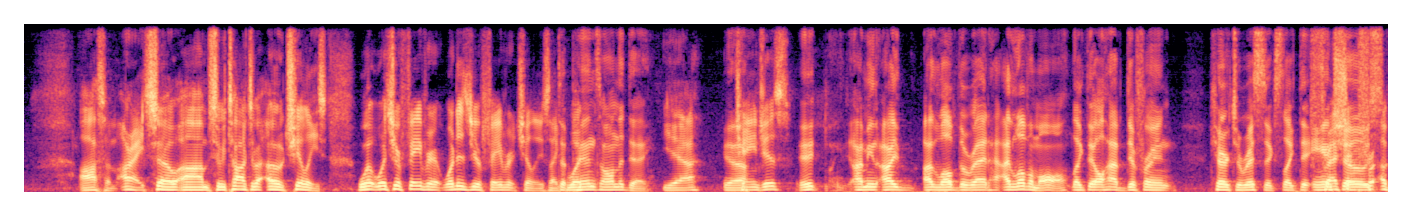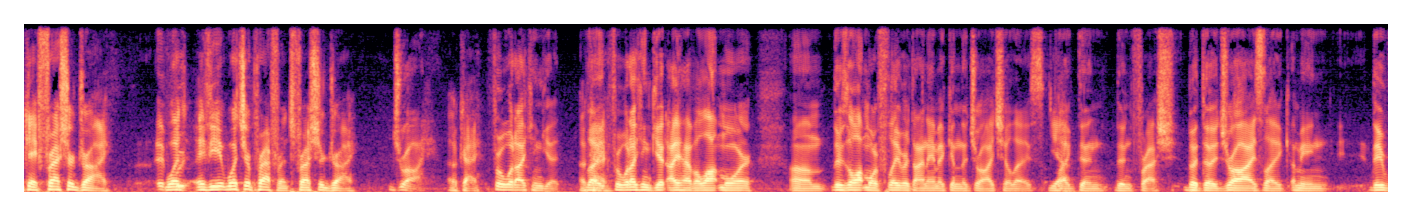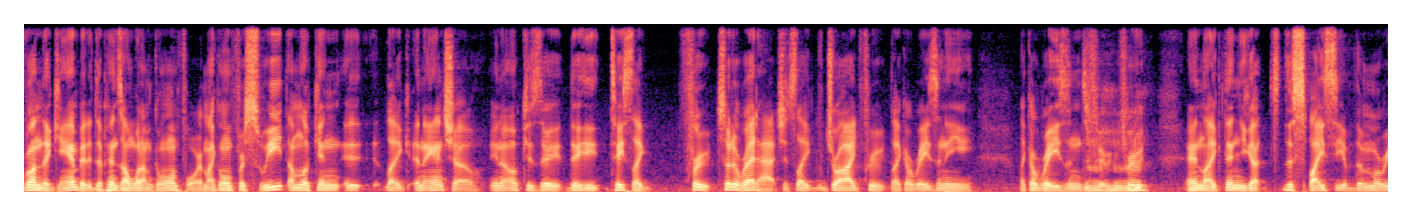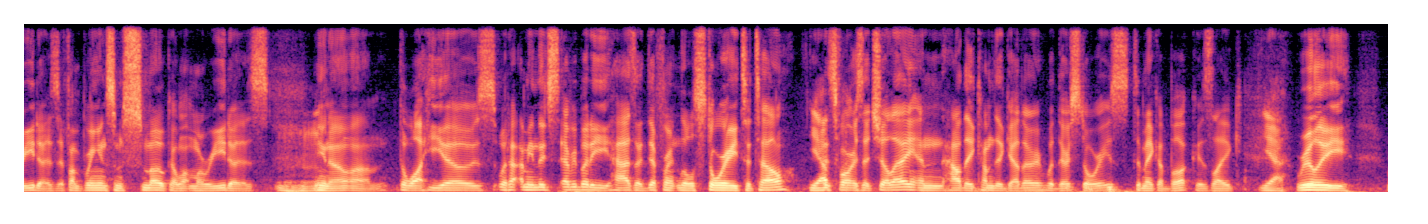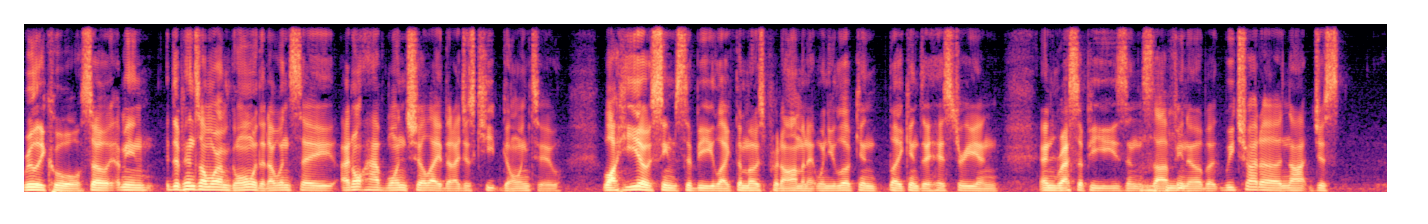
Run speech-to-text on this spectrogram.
Awesome. All right. So um so we talked about oh chilies. What what's your favorite? What is your favorite chilies? Like what? Depends on the day. Yeah. Yeah. Changes. It. I mean, I I love the red. I love them all. Like they all have different characteristics. Like the Fresh. or- anchos, fr- okay. Fresh or dry. If what we- if you? What's your preference? Fresh or dry? dry. Okay. For what I can get, Okay. like for what I can get, I have a lot more. Um, there's a lot more flavor dynamic in the dry chiles, Yeah. like than than fresh. But the dries, like I mean, they run the gambit. It depends on what I'm going for. Am I going for sweet? I'm looking at, like an ancho, you know, because they they taste like fruit. So do red hatch. It's like dried fruit, like a raisiny, like a raisined fruit. fruit. and like then you got the spicy of the moritas. If I'm bringing some smoke, I want moritas. Mm-hmm. You know, um, the guajillos. What I mean, there's, everybody has a different little story to tell Yep. as far as the Chile and how they come together with their stories to make a book is like Yeah. really really cool. So I mean, it depends on where I'm going with it. I wouldn't say I don't have one Chile that I just keep going to. Guajillo seems to be like the most predominant when you look in like into history and and recipes and stuff, Mm-hmm. you know. But we try to not just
